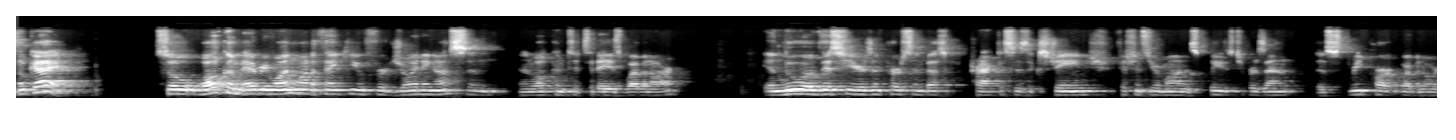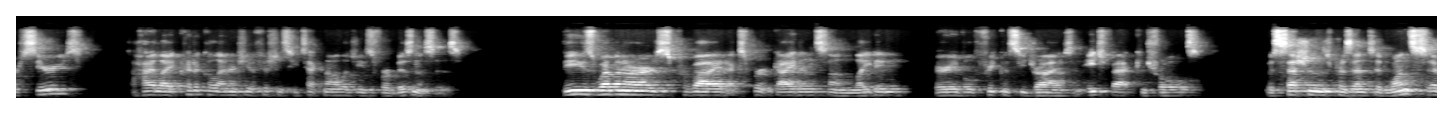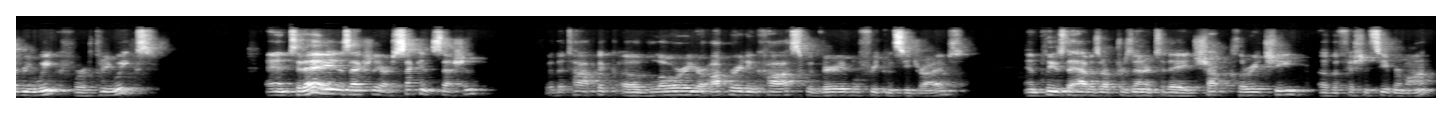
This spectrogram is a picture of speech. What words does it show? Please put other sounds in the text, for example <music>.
Okay, so welcome everyone. I want to thank you for joining us and, and welcome to today's webinar. In lieu of this year's in-person best practices exchange, Efficiency Vermont is pleased to present this three-part webinar series to highlight critical energy efficiency technologies for businesses. These webinars provide expert guidance on lighting, variable frequency drives, and HVAC controls, with sessions presented once every week for three weeks. And today is actually our second session with the topic of lower your operating costs with variable frequency drives. And pleased to have as our presenter today, Chuck Clarici of Efficiency Vermont.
